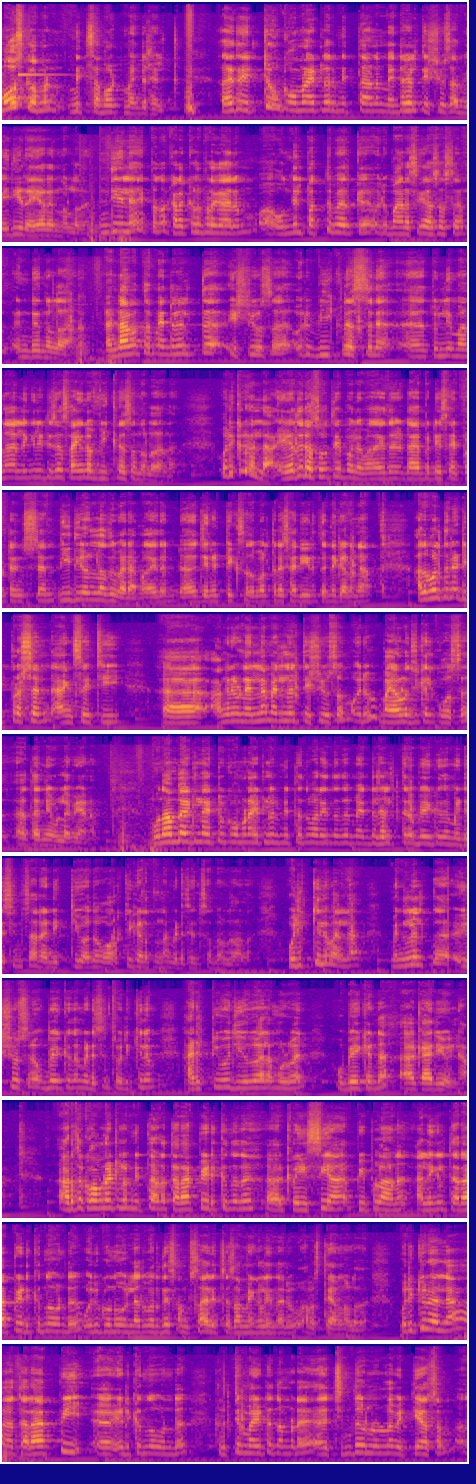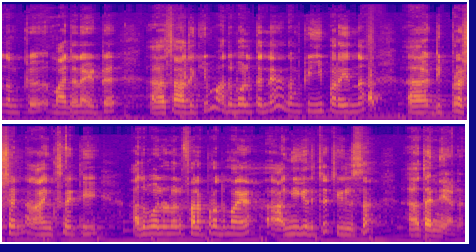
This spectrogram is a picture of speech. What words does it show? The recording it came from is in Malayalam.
Most common myths about mental health അതായത് ഏറ്റവും കോമൺ ആയിട്ടുള്ള ഒരു മിത്താണ് mental health issues are very rare എന്നുള്ളത്. ഇന്ത്യയിൽ ഇപ്പോൾ കണക്കുകൾ പ്രകാരം ഒന്നിൽ പത്ത് പേർക്ക് ഒരു മാനസികാസ്വസ്ഥ ഉണ്ട് എന്നുള്ളതാണ്. രണ്ടാമത്തെ മെന്റൽ ഹെൽത്ത് ഇഷ്യൂസ് ഒരു വീക്ക്നെസ്സിന് തുല്യമാണ് അല്ലെങ്കിൽ it is a sign of weakness എന്നുള്ളതാണ്. ഒരിക്കലും അല്ല ഏതൊരു അസുഖത്തെ പോലും അതായത് ഡയബറ്റീസ് ഹൈപ്പർ ടെൻഷൻ രീതികളിൽ അത് വരാം. അതായത് ജെനറ്റിക്സ് അതുപോലെ തന്നെ ശരീരത്തിന്റെ ഘടന അതുപോലെ തന്നെ ഡിപ്രഷൻ ആങ്സൈറ്റി അങ്ങനെയുള്ള എല്ലാ മെന്റൽ ഹെൽത്ത് ഇഷ്യൂസും ഒരു ബയോളജിക്കൽ കോസ് തന്നെയുള്ളവയാണ് മൂന്നാമതായിട്ടുള്ള ഏറ്റവും കോമൺ ആയിട്ടുള്ള ഒരു മിത്ത് എന്ന് പറയുന്നത് മെന്റൽ ഹെൽത്തിന് ഉപയോഗിക്കുന്ന മെഡിസിൻസ് ആർ അഡിക്റ്റീവ് അത് ഉറക്കി കിടത്തുന്ന മെഡിസിൻസ് എന്നുള്ളതാണ്. ഒരിക്കലുമല്ല മെന്റൽ ഹെൽത്ത് ഇഷ്യൂസിന് ഉപയോഗിക്കുന്ന മെഡിസിൻസ് ഒരിക്കലും അഡിക്റ്റീവ് ജീവിതകാലം മുഴുവൻ ഉപയോഗിക്കേണ്ട കാര്യമില്ല അടുത്ത കോമൺ ആയിട്ടുള്ള മിത്താണ് തെറാപ്പി എടുക്കുന്നത് ക്രേസി പീപ്പിൾ ആണ്. അല്ലെങ്കിൽ തെറാപ്പി എടുക്കുന്നതുകൊണ്ട് ഒരു ഗുണവുമില്ല. അത് വെറുതെ സംസാരിച്ച സമയം കളയുന്ന ഒരു അവസ്ഥയാണെന്നുള്ളത്. ഒരിക്കലുമല്ല തെറാപ്പി എടുക്കുന്നതുകൊണ്ട് കൃത്യമായിട്ട് നമ്മുടെ ചിന്തകളിലുള്ള വ്യത്യാസം നമുക്ക് മാറ്റാനായിട്ട് സാധിക്കും. അതുപോലെ തന്നെ നമുക്ക് ഈ പറയുന്ന ഡിപ്രഷൻ ആങ്സൈറ്റി അതുപോലുള്ള ഒരു ഫലപ്രദമായ അംഗീകരിച്ച ചികിത്സ തന്നെയാണ്.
